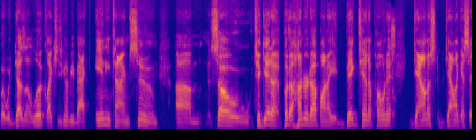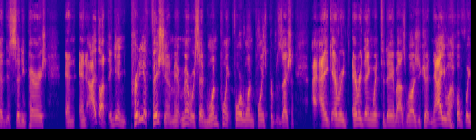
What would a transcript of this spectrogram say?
but it doesn't look like she's going to be back anytime soon. Um, so to get a put a hundred up on a Big Ten opponent down a, down like I said, the Sydney Parrish. and and I thought again pretty efficient. I mean, remember we said 1.41 points per possession. I, I every everything went today about as well as you could. Now you want to hopefully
